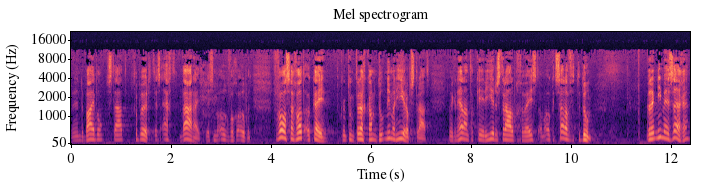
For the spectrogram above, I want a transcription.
In de Bijbel staat, gebeurt. Het is echt waarheid. Er is in mijn ogen voor geopend. Vervolgens zei God, oké, toen ik terugkwam, doe het nu maar hier op straat. Toen ben ik een heel aantal keren hier de straat op geweest om ook hetzelfde te doen. Wil ik niet meer zeggen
